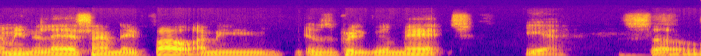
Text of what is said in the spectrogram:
I mean, the last time they fought, I mean, it was a pretty good match. Yeah. So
